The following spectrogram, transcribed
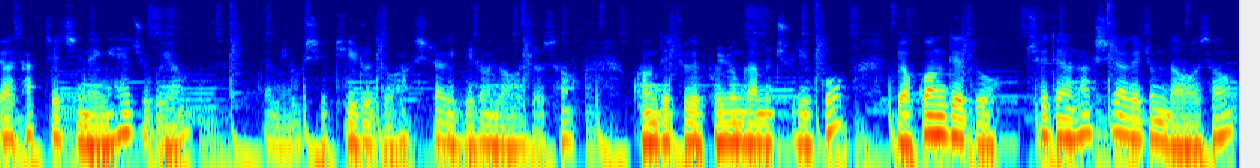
뼈 삭제 진행해 주고요. 그다음에 역시 뒤로도 확실하게 밀어 넣어줘서 광대 쪽의 볼륨감을 줄이고 역광대도 최대한 확실하게 좀 넣어서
